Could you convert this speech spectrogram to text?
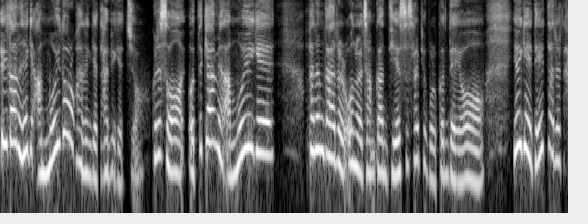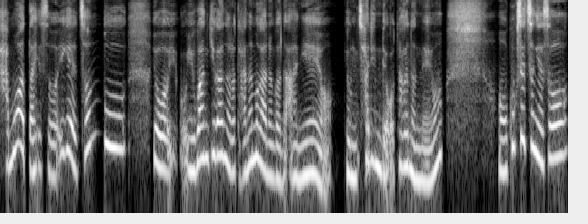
일단은 여기 안 모이도록 하는 게 답이겠죠. 그래서 어떻게 하면 안 모이게 하는가를 오늘 잠깐 뒤에서 살펴볼 건데요. 여기에 데이터를 다 모았다 해서 이게 전부 요 유관기관으로 다 넘어가는 건 아니에요. 경찰인데 오타가 났네요. 어, 국세청에서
